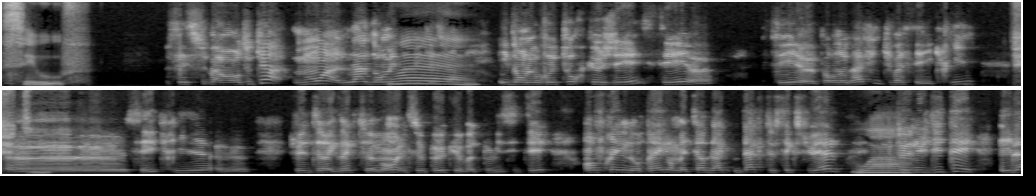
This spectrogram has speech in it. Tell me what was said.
C'est ouf. C'est. Bah, en tout cas, moi, là, dans mes publications, Ouais. Et dans le retour que j'ai, c'est euh, c'est euh, pornographie, tu vois, c'est écrit. Euh, c'est écrit, je vais te dire exactement, il se peut que votre publicité enfreigne nos règles en matière d'ac- d'actes sexuels ou de nudité. Et là,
